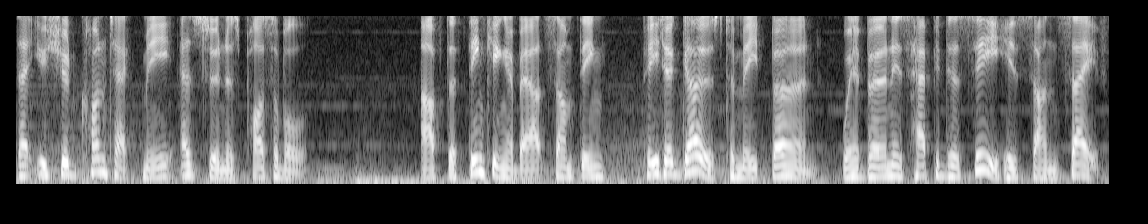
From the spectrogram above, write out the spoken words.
that you should contact me as soon as possible. After thinking about something, Peter goes to meet Byrne, where Byrne is happy to see his son safe.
